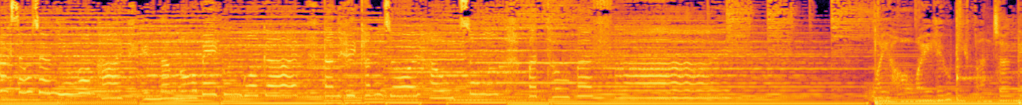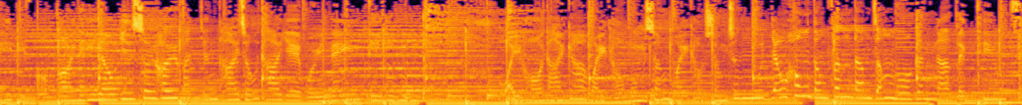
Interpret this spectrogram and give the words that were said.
握手将要安排，原谅我悲观过界，但血近在喉中，不痛。不快，为何为了别烦着你，别妨碍你，悠然睡去，不忍太早太夜回你店。为何大家为求梦想，为求上进，没有空档分担，怎么跟压力挑战？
